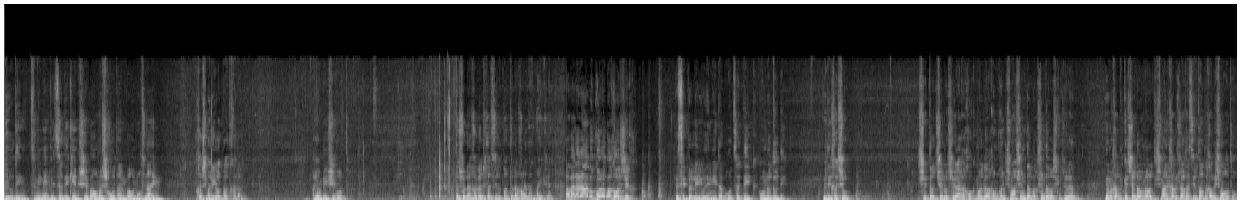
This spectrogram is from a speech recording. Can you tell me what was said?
יהודים תמימים וצדיקים שבאו, משכו אותם, הם באו עם אופניים, חשמליות בהתחלה. היום בישיבות. אתה שולח חבר שלך סרטון, אתה לא יכול לדעת מה יקרה. אבל הרב הוא כולו בחושך. וסיפר לי יהודי מהידברות, צדיק, קוראים לו דודי. יהודי חשוב. שדוד שלו, שהיה רחוק מאוד, לא היה מוכן לשמוע שום דבר, שום דבר שקשור ליהדות. יום אחד מתקשר לו, אומר לו, תשמע, אני חייב לשלוח לך סרטון, אתה חייב לשמוע אותו.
